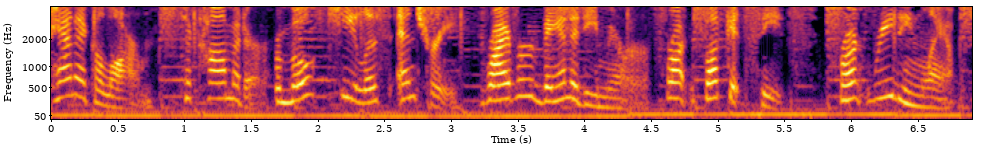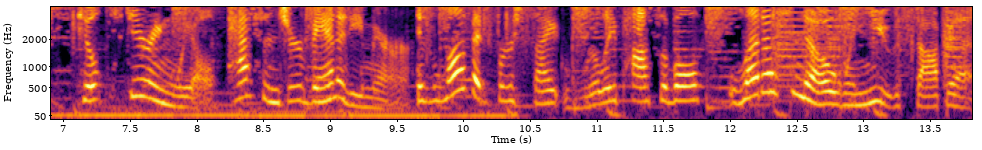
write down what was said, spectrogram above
panic alarm, tachometer, remote keyless entry, driver vanity mirror, front bucket seats, front reading lamps, tilt steering wheel, passenger vanity mirror. Is love at first sight really possible? Let us know when you stop in.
